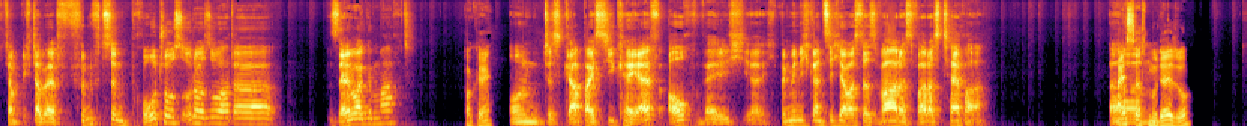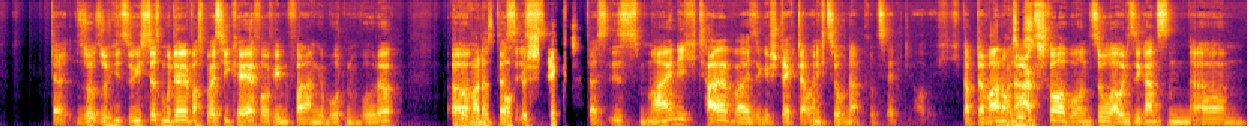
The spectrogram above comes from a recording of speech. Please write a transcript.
ich glaube, ich glaube, er hat 15 Protos oder so hat er selber gemacht. Okay. Und es gab bei CKF auch welche. Ich bin mir nicht ganz sicher, was das war. Das war das Terra. Heißt das Ähm, Modell so? da- so, so, hieß, so hieß das Modell, was bei CKF auf jeden Fall angeboten wurde. Aber war Ähm, das, auch ist, gesteckt? Das ist, meine ich, teilweise gesteckt, aber nicht zu 100 Prozent, glaube ich. Ich glaube, da war noch Also eine Achsschraube und so, aber diese ganzen. Ähm,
